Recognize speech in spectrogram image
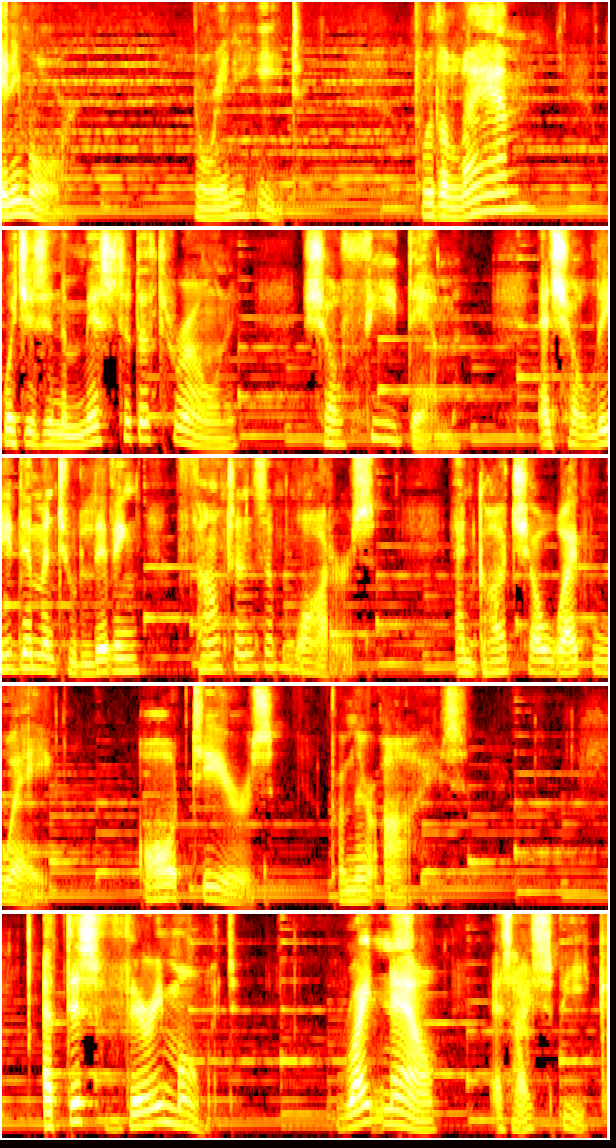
any more, nor any heat. For the Lamb which is in the midst of the throne shall feed them, and shall lead them into living fountains of waters, and God shall wipe away all tears from their eyes. At this very moment, right now as I speak,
